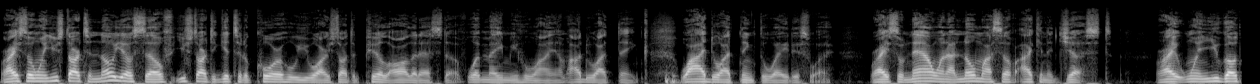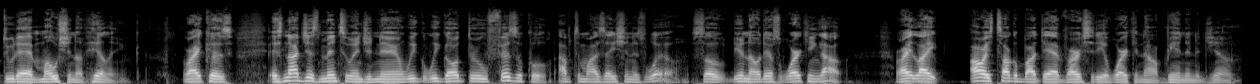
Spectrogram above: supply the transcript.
right? So when you start to know yourself, you start to get to the core of who you are. You start to peel all of that stuff. What made me who I am? How do I think? Why do I think the way this way? Right? So now when I know myself, I can adjust. Right? When you go through that motion of healing, right? Because it's not just mental engineering. We we go through physical optimization as well. So you know, there's working out, right? Like I always talk about the adversity of working out, being in the gym,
